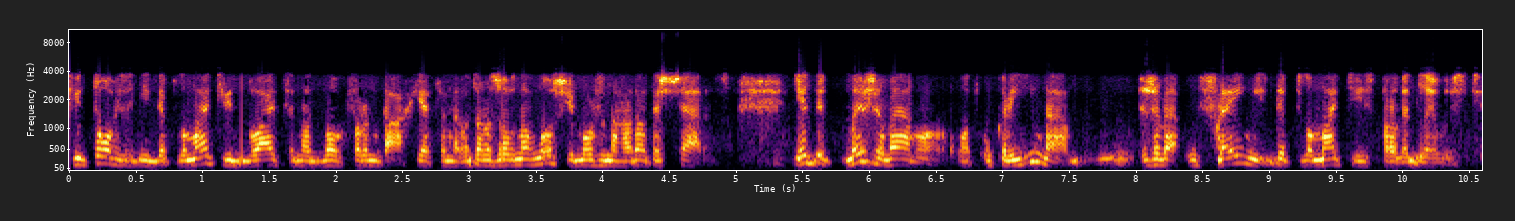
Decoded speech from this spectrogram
світоглядній дипломатії відбувається на двох фронтах. Я це неодноразово наголошую, можу нагадати ще раз. Є ми живемо, от Україна живе у фреймі дипломатії справедливості.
